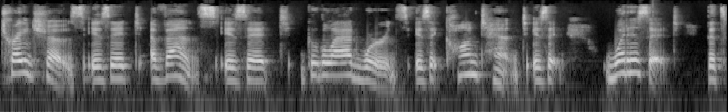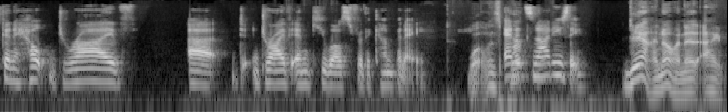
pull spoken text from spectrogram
trade shows? Is it events? Is it Google AdWords? Is it content? Is it what is it that's going to help drive uh, d- drive MQLs for the company? Well, it's and it's not easy. Yeah, I know, and it, I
